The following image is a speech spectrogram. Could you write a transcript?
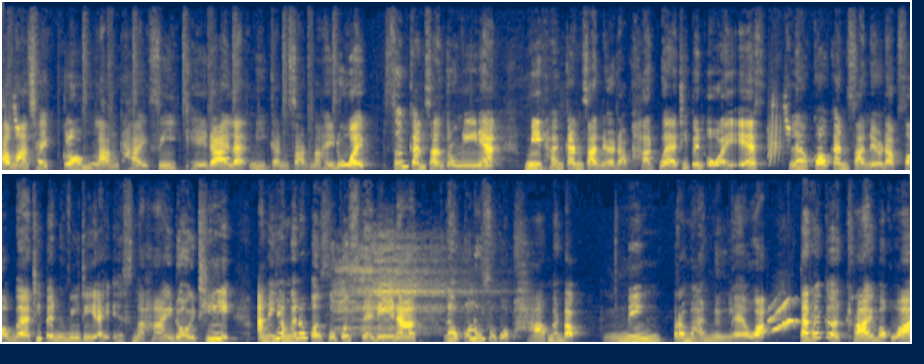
สามารถใช้กล้องหลังถ่าย 4K ได้และมีกันสั่นมาให้ด้วย ซึ่งกันสั่นตรงนี้เนี่ยมีทั้งกันสั่นในระดับฮาร์ดแวร์ที่เป็น OIS แล้วก็กันสั่นในระดับซอฟต์แวร์ที่เป็น VDIS มาให้ โดยที่อันนี้ยังไม่ต้องเปิด Super Steady นะ เราก็รู้สึกว่าภาพมันแบบนิ่งประมาณหนึ่งแล้วอะแต่ถ้าเกิดใครบอกว่า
